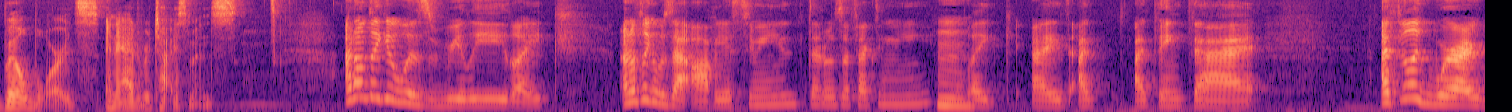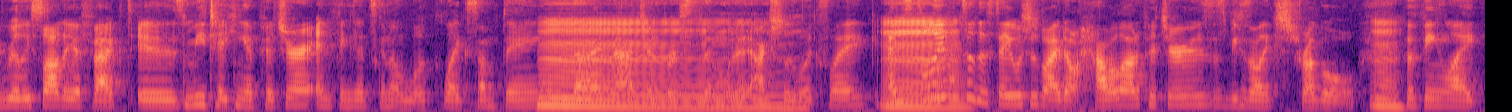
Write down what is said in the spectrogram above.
billboards and advertisements I don't think it was really like I don't think it was that obvious to me that it was affecting me. Hmm. Like I I I think that I feel like where I really saw the effect is me taking a picture and think it's gonna look like something that I imagine versus then what it actually hmm. looks like. And still hmm. even to this day, which is why I don't have a lot of pictures, is because I like struggle hmm. with being like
